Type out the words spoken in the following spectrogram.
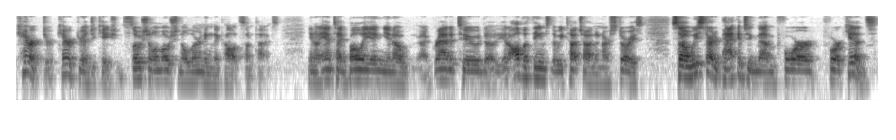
character, character education, social emotional learning they call it sometimes. You know, anti-bullying, you know, uh, gratitude, uh, you know, all the themes that we touch on in our stories. So we started packaging them for for kids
